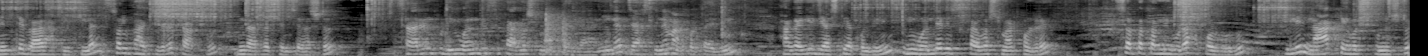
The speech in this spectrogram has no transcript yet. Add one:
ಮೆಂತೆ ಭಾಳ ಹಾಕಲಿಕ್ಕಿಲ್ಲ. ಸ್ವಲ್ಪ ಹಾಕಿದರೆ ಸಾಕು. ಒಂದು ಅರ್ಧ ಚಮಚದಷ್ಟು. ಸಾರಿನ ಪುಡಿ ಒಂದು ದಿವ್ಸಕ್ಕೆ ಆಗೋಷ್ಟು ಮಾಡ್ತಾಯಿಲ್ಲ ಈಗ ಜಾಸ್ತಿನೇ ಮಾಡ್ಕೊಳ್ತಾ ಇದ್ದೀನಿ ಹಾಗಾಗಿ ಜಾಸ್ತಿ ಹಾಕ್ಕೊಂಡಿದ್ದೀನಿ ನೀವು ಒಂದೇ ದಿವ್ಸಕ್ಕೆ ಆಗೋಷ್ಟು ಮಾಡಿಕೊಂಡ್ರೆ ಸ್ವಲ್ಪ ಕಮ್ಮಿ ಕೂಡ ಹಾಕ್ಕೊಳ್ಬೋದು. ಇಲ್ಲಿ ನಾಲ್ಕು ಟೇಬಲ್ ಸ್ಪೂನಷ್ಟು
